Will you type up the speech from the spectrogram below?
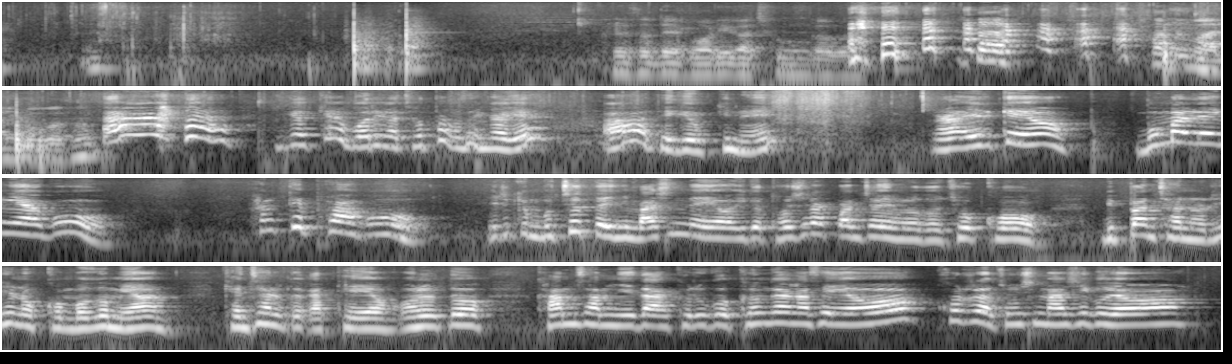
그래서 내 머리가 좋은가 보다. 하도 많이 먹어서. 이거 깨 머리가 좋다고 생각해? 아 되게 웃기네. 아 이렇게요. 무말랭이하고 항테포하고 이렇게 무쳤더니 맛있네요. 이거 도시락 반찬으로도 좋고 밑반찬으로 해놓고 먹으면 괜찮을 것 같아요. 오늘도 감사합니다. 그리고 건강하세요. 코로나 조심하시고요.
